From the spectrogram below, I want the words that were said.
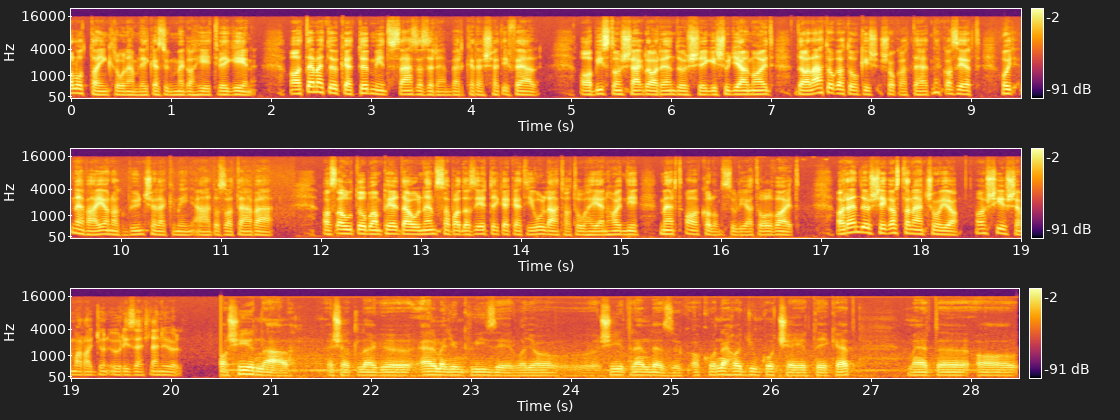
Halottainkról emlékezünk meg a hétvégén. A temetőket több mint százezer ember keresheti fel. A biztonságra a rendőrség is ügyel majd, de a látogatók is sokat tehetnek azért, hogy ne váljanak bűncselekmény áldozatává. Az autóban például nem szabad az értékeket jól látható helyen hagyni, mert alkalom szüli a tolvajt. A rendőrség azt tanácsolja, a sír sem maradjon őrizetlenül. A sírnál esetleg elmegyünk vízért, vagy a sírt rendezzük, akkor ne hagyjunk ott se értéket, mert a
